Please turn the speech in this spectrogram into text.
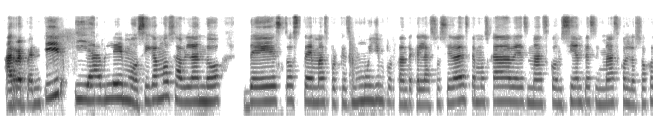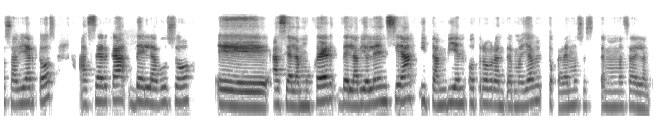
arrepentir y hablemos, sigamos hablando de estos temas porque es muy importante que la sociedad estemos cada vez más conscientes y más con los ojos abiertos acerca del abuso eh, hacia la mujer, de la violencia y también otro gran tema, ya tocaremos ese tema más adelante,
